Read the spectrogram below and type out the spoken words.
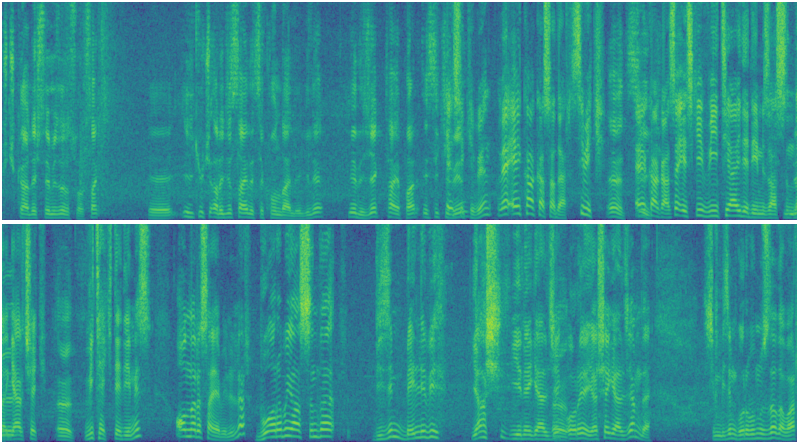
küçük kardeşlerimize de sorsak e, ilk üç aracı say desek Honda ile ilgili ne diyecek? Type R, S2000. S2000 ve EK kasa der. Civic. Evet, Civic. EK kasa eski VTI dediğimiz aslında Ve- gerçek Evet. Vitek dediğimiz onları sayabilirler. Bu arabayı aslında bizim belli bir yaş yine gelecek. Evet. Oraya yaşa geleceğim de. Şimdi bizim grubumuzda da var.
